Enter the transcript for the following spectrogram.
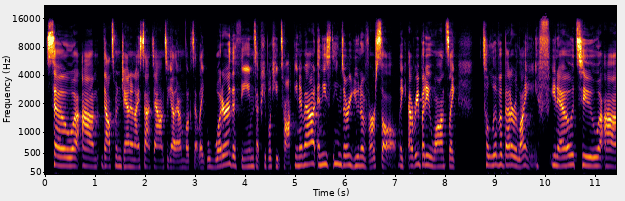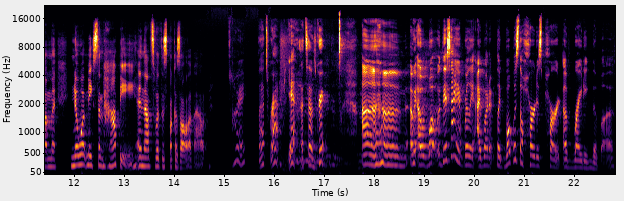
So um, that's when Jan and I sat down together and looked at like, what are the themes that people keep talking about? And these themes are universal. Like everybody wants like to live a better life, you know, to um, know what makes them happy. And that's what this book is all about. All right, that's rad. Yeah, that sounds great. Um, okay, oh, what this I really I want like. What was the hardest part of writing the book?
